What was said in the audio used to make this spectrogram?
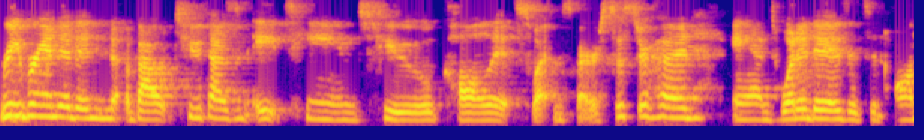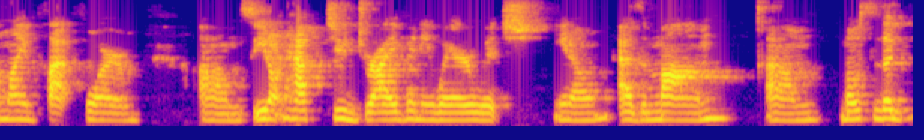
rebranded in about 2018 to call it Sweat Inspire Sisterhood. And what it is, it's an online platform. Um, so you don't have to drive anywhere, which, you know, as a mom, um, most of the,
